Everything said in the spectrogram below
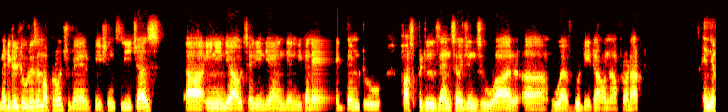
medical tourism approach where patients reach us uh, in India, outside India, and then we connect them to hospitals and surgeons who are uh, who have good data on our product, and they're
